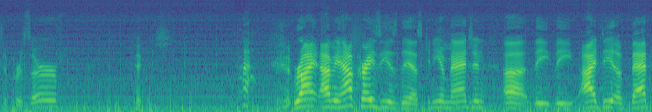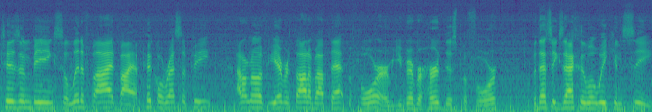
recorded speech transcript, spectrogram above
to preserve. Right? I mean, how crazy is this? Can you imagine uh, the, the idea of baptism being solidified by a pickle recipe? I don't know if you ever thought about that before or you've ever heard this before, but that's exactly what we can see.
